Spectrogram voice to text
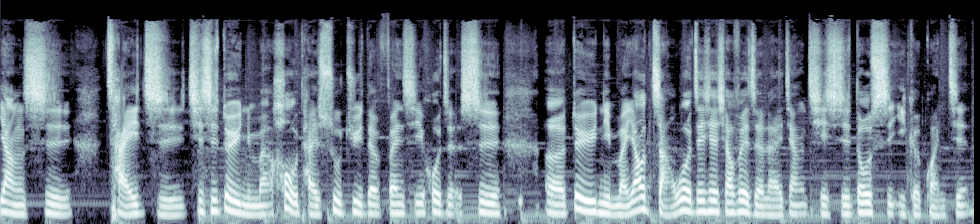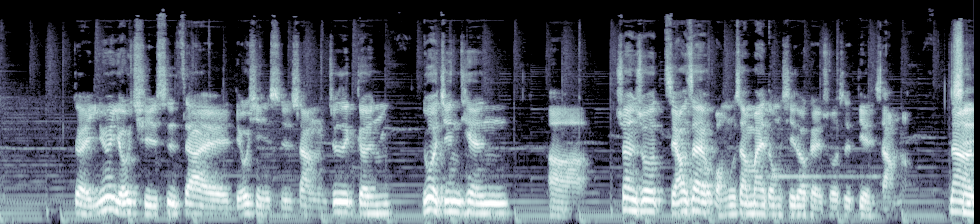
样式、材质，其实对于你们后台数据的分析，或者是呃对于你们要掌握这些消费者来讲，其实都是一个关键。对，因为尤其是在流行时尚，就是跟如果今天啊。虽然说只要在网络上卖东西都可以说是电商嘛，那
